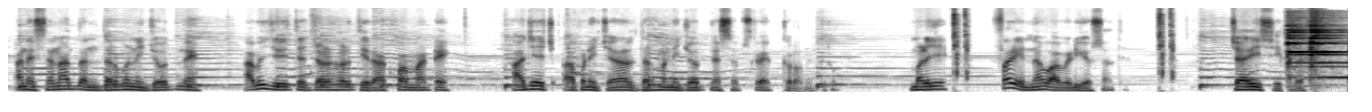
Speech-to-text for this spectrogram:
અને સનાતન ધર્મની જ્યોતને આવી જ રીતે ઝળહળતી રાખવા માટે આજે જ આપણી ચેનલ ધર્મની જ્યોતને સબસ્ક્રાઈબ કરો મિત્રો. મળીએ ફરી નવા વીડિયો સાથે. જય શ્રી કૃષ્ણ.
